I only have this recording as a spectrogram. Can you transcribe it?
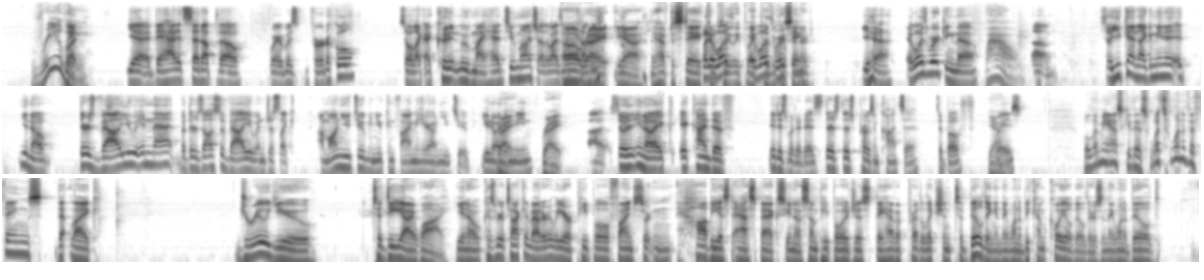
Really? Yeah, they had it set up though where it was vertical, so like I couldn't move my head too much, otherwise. oh, right. Yeah. You have to stay But it was- like, it was working. centered. Yeah, it was working though. Wow. Um, so you can like, I mean, it, it, you know, there's value in that, but there's also value in just like I'm on YouTube and you can find me here on YouTube. You know what I mean? Right. Uh, so you know, it it kind of, it is what it is. There's there's pros and cons to to both Yeah. ways. Well, let me ask you this. What's one of the things that like drew you to DIY? You know, because we were talking about earlier, people find certain hobbyist aspects. You know, some people are just, they have a predilection to building and they want to become coil builders and they want to build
